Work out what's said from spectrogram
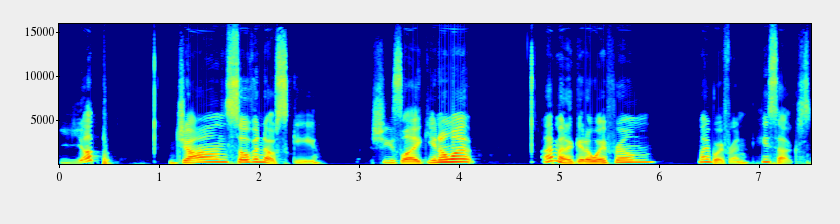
yup. John Sosnovske. She's like, you know what? I'm gonna get away from my boyfriend. He sucks.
